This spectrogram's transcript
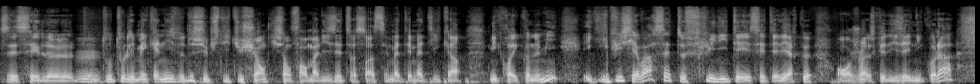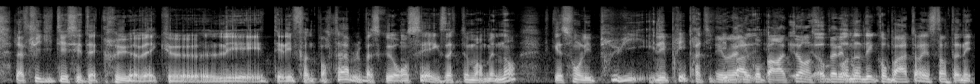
c'est, c'est le tout- tous les mécanismes de substitution qui sont formalisés de façon assez mathématique en microéconomie et qu'il puisse y avoir cette fluidité, c'est-à-dire que on rejoint rejoins ce que disait Nicolas. La fluidité s'est accrue avec euh, les téléphones portables parce qu'on sait exactement maintenant quels sont les prix, les prix pratiqués. Et on a par- des comparateurs instantanément. On a des comparateurs instantanés.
